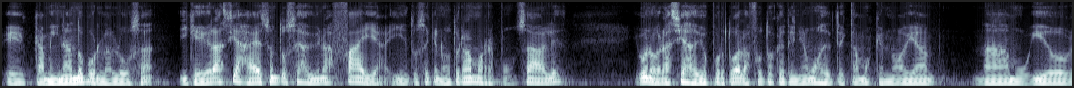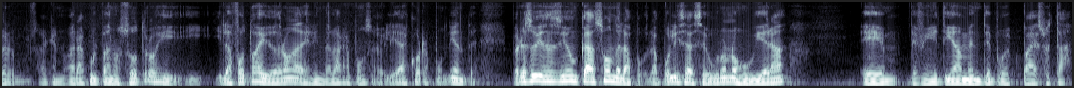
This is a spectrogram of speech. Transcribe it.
eh, caminando por la losa y que gracias a eso entonces había una falla y entonces que nosotros éramos responsables. Y bueno, gracias a Dios por todas las fotos que teníamos detectamos que no había nada movido, o sea, que no era culpa de nosotros y, las fotos ayudaron a deslindar las responsabilidades correspondientes. Pero eso hubiese sido un caso donde la, la póliza de seguro nos hubiera eh, definitivamente, pues para eso está.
